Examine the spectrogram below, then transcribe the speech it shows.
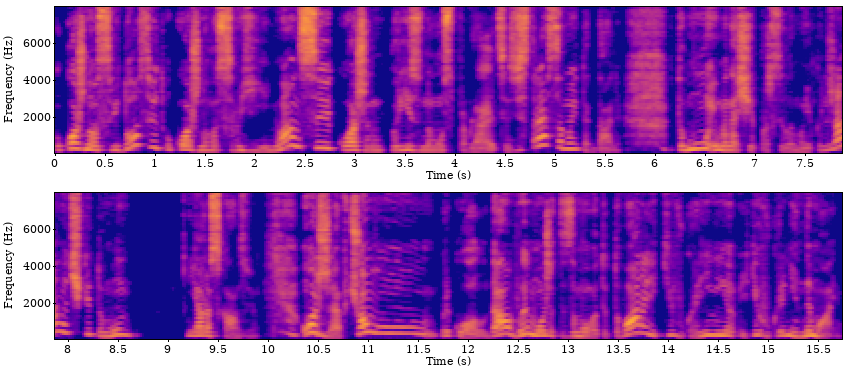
у кожного свій досвід, у кожного свої нюанси, кожен по-різному справляється зі стресами і так далі. Тому і мене ще просили мої коліжаночки, тому. Я розказую. Отже, в чому прикол? Да? Ви можете замовити товари, які в Україні, яких в Україні немає.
